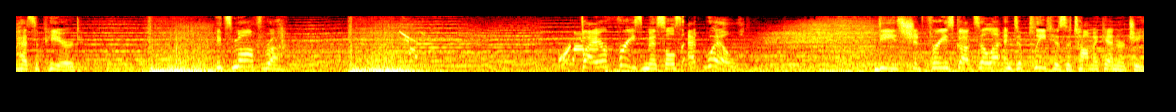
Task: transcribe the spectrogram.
Has appeared. It's Mothra. Fire freeze missiles at will. These should freeze Godzilla and deplete his atomic energy.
